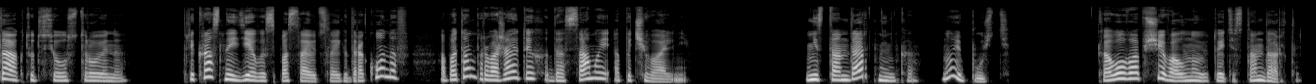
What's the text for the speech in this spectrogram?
так тут все устроено. Прекрасные девы спасают своих драконов, а потом провожают их до самой опочивальни. Нестандартненько, ну и пусть. Кого вообще волнуют эти стандарты?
